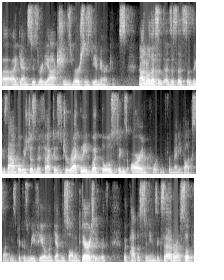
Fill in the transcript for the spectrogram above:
uh, against Israeli actions versus the Americans. Now, I know that's, a, that's, a, that's, an example which doesn't affect us directly, but those things are important for many Pakistanis because we feel, again, the solidarity with, with Palestinians, etc. So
